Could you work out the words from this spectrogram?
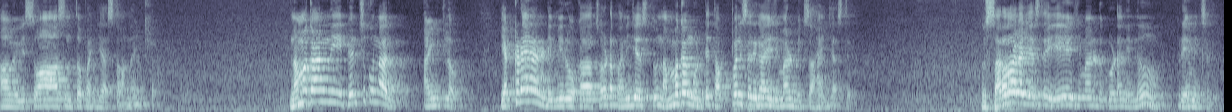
ఆమె విశ్వాసంతో పనిచేస్తూ ఉంది ఆ ఇంట్లో. నమ్మకాన్ని పెంచుకున్నారు ఆ ఇంట్లో. ఎక్కడైనా అండి మీరు ఒక చోట పని చేస్తూ నమ్మకంగా ఉంటే తప్పనిసరిగా యజమానుడు మీకు సహాయం చేస్తాడు. నువ్వు సరదాగా చేస్తే ఏ యజమానుడు కూడా నిన్ను ప్రేమించడు.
